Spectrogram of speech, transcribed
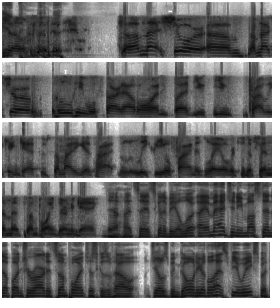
Yep. So So I'm not sure. Um, I'm not sure who he will start out on, but you you probably can guess if somebody gets hot, Leaky will find his way over to defend them at some point during the game. Yeah, I'd say it's going to be a look. I imagine he must end up on Girard at some point, just because of how Joe's been going here the last few weeks. But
